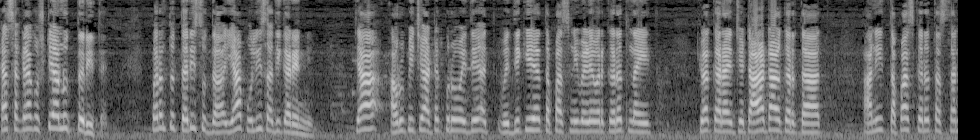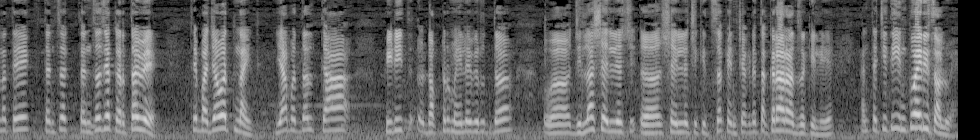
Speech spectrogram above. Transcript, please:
ह्या सगळ्या गोष्टी अनुत्तरित आहेत. परंतु तरी सुद्धा या पोलीस अधिकाऱ्यांनी त्या आरोपीची अटकपूर्व वैद्य वैद्यकीय तपासणी वेळेवर करत नाहीत किंवा करायचे टाळाटाळ करतात आणि तपास करत असताना ते त्यांचं त्यांचं जे कर्तव्य आहे ते बजावत नाहीत. याबद्दल त्या पीडित डॉक्टर महिलेविरुद्ध जिल्हा शल्य शल्य चिकित्सक यांच्याकडे तक्रार अर्ज केली आहे आणि त्याची ती इन्क्वायरी चालू आहे.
